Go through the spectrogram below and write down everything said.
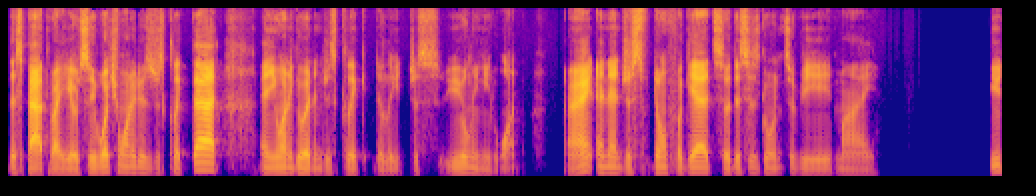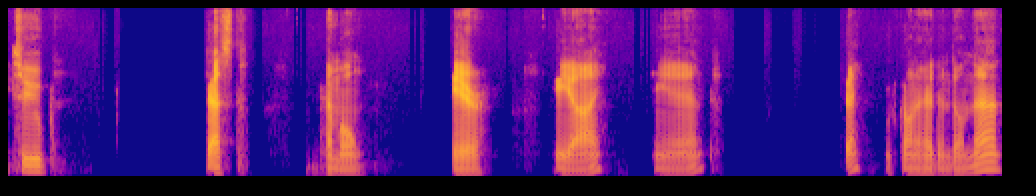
this path right here. So what you want to do is just click that, and you want to go ahead and just click delete. Just you only need one. All right. And then just don't forget. So this is going to be my YouTube test demo air AI. And okay, we've gone ahead and done that.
